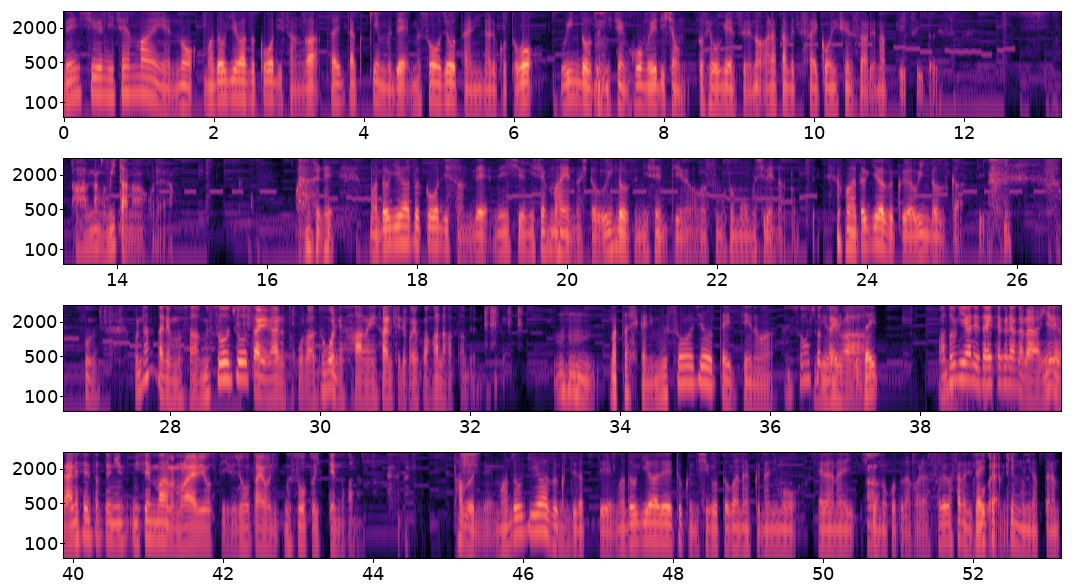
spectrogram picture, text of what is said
年収2000万円の窓際図工事さんが在宅勤務で無双状態になることを Windows 2000ホームエディションと表現するの改めて最高にセンスあるなっていうツイートです。あー、なんか見たな、これ。これ、窓際図工事さんで年収2000万円の人を Windows 2000っていうのがまあそもそも面白いなと思って。窓際図が Windows かっていう。そうね。これなんかでもさ、無双状態になるところはどこに反映されてるかよくわかんなかったんだよね。うん。まあ確かに無双状態っていうのは無双状態は、在窓際で在宅だから家で何してたってに2000万円もらえるよっていう状態を無双と言ってんのかな。多分ね、窓際族ってだって、窓際で特に仕事がなく何もやらない人のことだから、それがさらに在宅勤務になったら、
